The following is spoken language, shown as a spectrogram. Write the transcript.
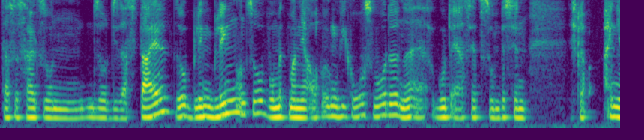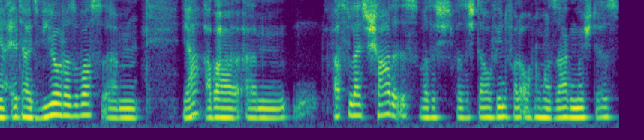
das ist halt so ein, so dieser Style, so Bling Bling und so, womit man ja auch irgendwie groß wurde. Ne? Gut, er ist jetzt so ein bisschen, ich glaube, ein Jahr älter als wir oder sowas. Ähm, ja, aber ähm, was vielleicht schade ist, was ich, was ich da auf jeden Fall auch nochmal sagen möchte, ist,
